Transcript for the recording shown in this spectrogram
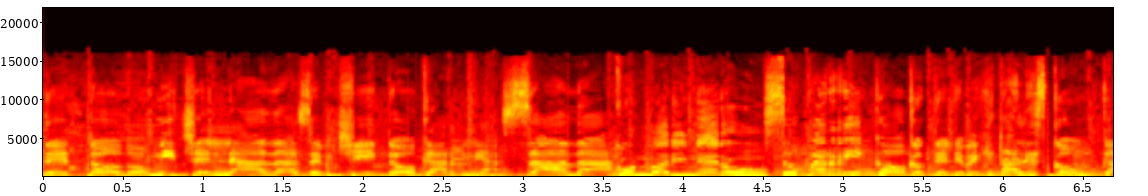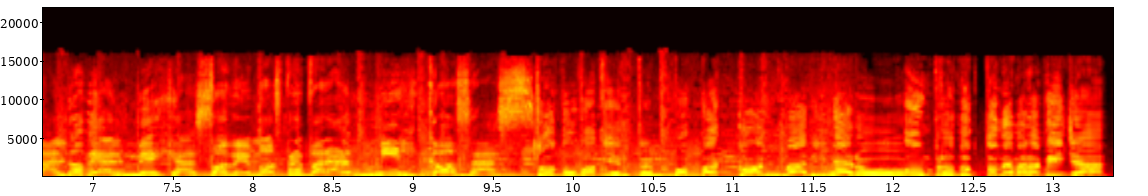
de todo. Michelada, cevichito, carne asada. ¡Con marinero! ¡Súper rico! Cóctel de vegetales con caldo de almejas. Podemos preparar mil cosas. Todo va viento en popa con marinero. Un producto de maravilla.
